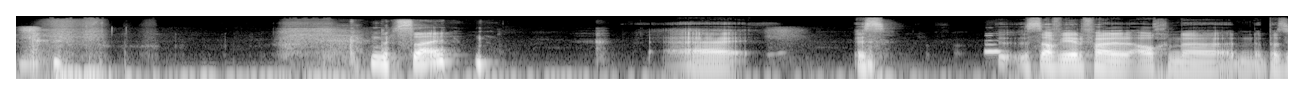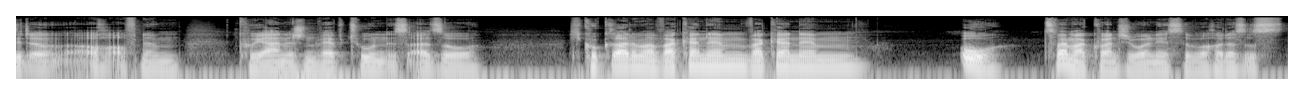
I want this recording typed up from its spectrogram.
Kann das sein? Äh, es ist auf jeden Fall auch eine, eine basiert auch auf einem koreanischen Webtoon, ist also, ich gucke gerade mal Wakanem, Wakanem, oh, zweimal Crunchyroll nächste Woche, das ist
